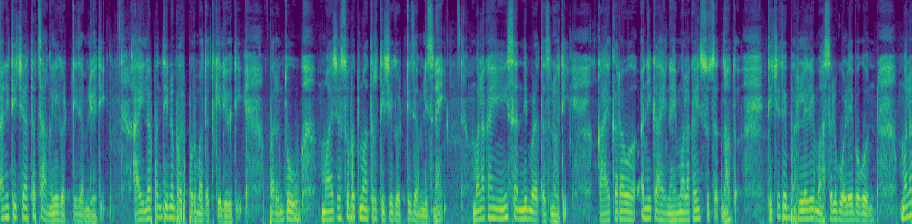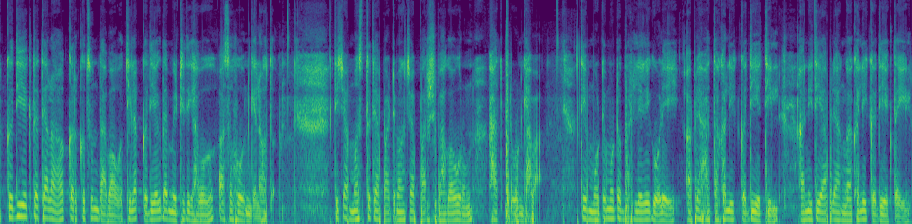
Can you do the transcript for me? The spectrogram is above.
आणि तिची आता चांगली गट्टी जमली होती. आईला पण तिनं भरपूर मदत केली होती. परंतु माझ्यासोबत मात्र तिची गट्टी जमलीच नाही. मला काही संधी मिळतच नव्हती. काय करावं आणि काय नाही मला काही सुचत नव्हतं. तिचे ते भरलेले मासल गोळे बघून मला कधी एकदा त्याला करकचून दाबावं तिला कधी एकदा मिठीत घ्यावं असं होऊन गेलं होतं. तिच्या मस्त त्या पाठीमागच्या पार्श्वभागावरून हात फिरवून घ्यावा. ते मोठे मोठे भरलेले गोळे आपल्या हाताखाली कधी येतील आणि ते आपल्या अंगाखाली कधी ऐकता येईल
